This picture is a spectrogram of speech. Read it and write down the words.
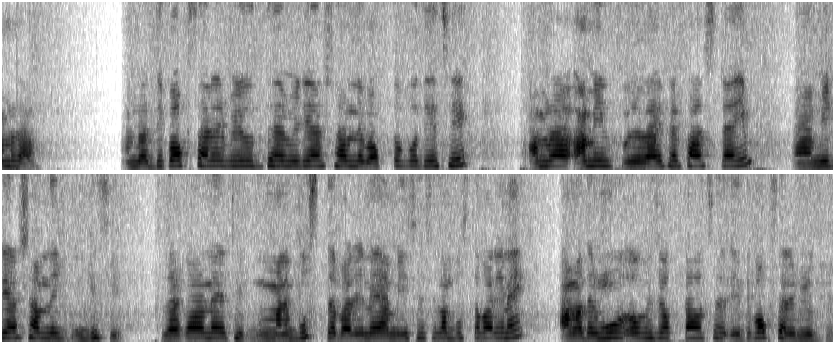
আমরা? আমরা দীপক স্যারের বিরুদ্ধে মিডিয়ার সামনে বক্তব্য দিয়েছি। আমরা আমি লাইফের ফার্স্ট টাইম মিডিয়ার সামনে গেছি। যার কারণে ঠিক মানে বুঝতে পারি নাই আমি এসেছিলাম বুঝতে পারি নাই। আমাদের মূল অভিযোগটা হচ্ছে এই দীপক স্যারের বিরুদ্ধে।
